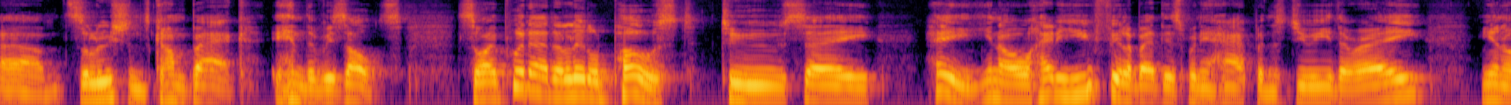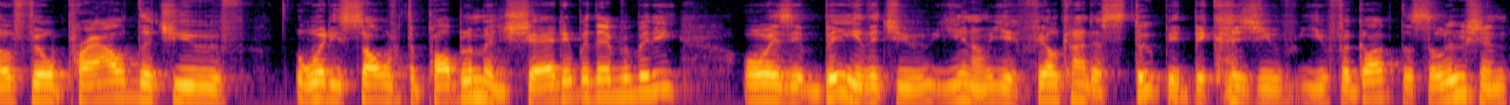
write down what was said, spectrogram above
um, solutions come back in the results. So I put out a little post to say, hey, you know, how do you feel about this when it happens? Do you either A, you know, feel proud that you've already solved the problem and shared it with everybody? or is it B that you you know you feel kind of stupid because you you forgot the solution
